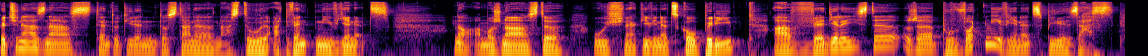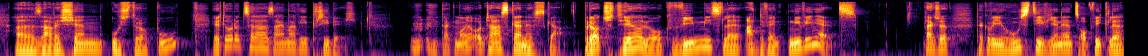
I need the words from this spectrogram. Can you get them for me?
Většina z nás tento týden dostane na stůl adventní věnec. No a možná jste už nějaký věnec koupili a věděli jste, že původní věnec byl zas, uh, zavešen u stropu? Je to docela zajímavý příběh. tak moje otázka dneska. Proč teolog vymyslel adventní věnec? Takže takový hustý věnec obvykle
